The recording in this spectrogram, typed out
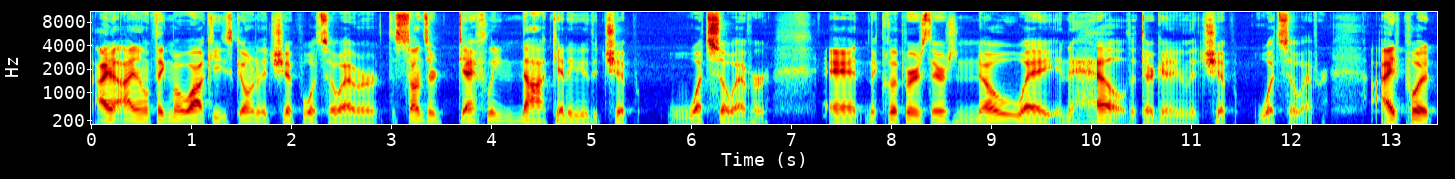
I, I don't think Milwaukee's going to the chip whatsoever. The Suns are definitely not getting to the chip whatsoever. And the Clippers, there's no way in hell that they're getting the chip whatsoever. I'd put,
